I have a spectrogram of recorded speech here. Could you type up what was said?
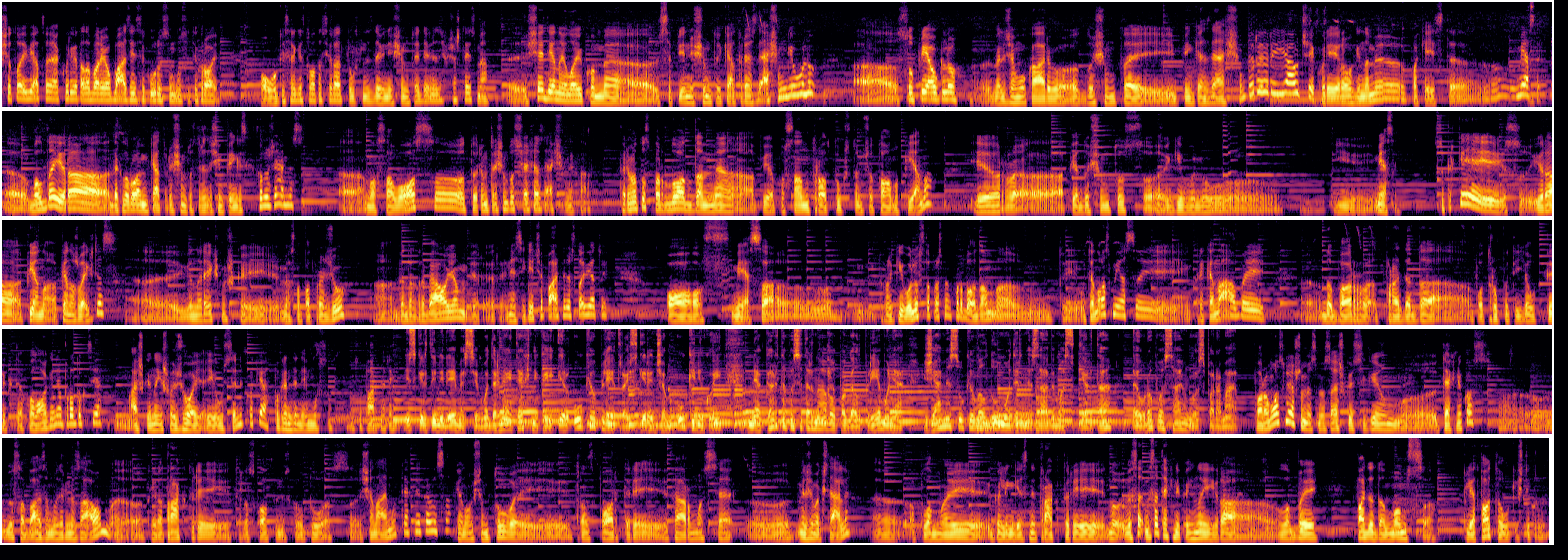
šitoje vietoje, kur yra dabar jau bazė įsikūrusi mūsų tikroji. O ūkis registruotas yra 1996 metais. E, šiai dienai laikome 740 gyvulių su prieaugliu, melžiamų karvių 250 ir, ir jaučiai, kurie yra auginami pakeisti miestai. Valda yra deklaruojami 435 hektarų žemės, nuo savos turim 360 hektarų. Per metus parduodame apie pusantro tūkstančio tonų pieno ir apie 200 gyvulių į mėsai. Supirkėjai yra pieno, pieno žvaigždės, vienareikšmiškai mes nuo pat pradžių bendradarbiaujam ir, ir nesikeičia partneris to vietoj, o mėsą, gyvulius, ta prasme, parduodam, tai Utenos mėsai, Krekenavai, dabar pradeda po truputį jau pirkti ekologinę produkciją. Aišku, jinai išvažiuoja į užsienį, tokie pagrindiniai mūsų, mūsų partneriai. Įskirtinį dėmesį moderniai technikai ir ūkio plėtrai skiriančiam ūkininkui nekarta pasitarnavo pagal priemonę Žemės ūkio valdų modernizavimas skirta ES parama. Paramos lėšomis mes, aišku, įsigijom technikos, visą bazę modernizavom, tai yra traktoriai, teleskopinis kaltuvas, šienavimo technika visa, pieno užšimtuvai, transporteriai, fermose, melžimo aikštelė, aplamai galingesni traktoriai, nu, visa, visa technika jinai yra labai padeda mums plėtoti ūkį iš tikrųjų,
